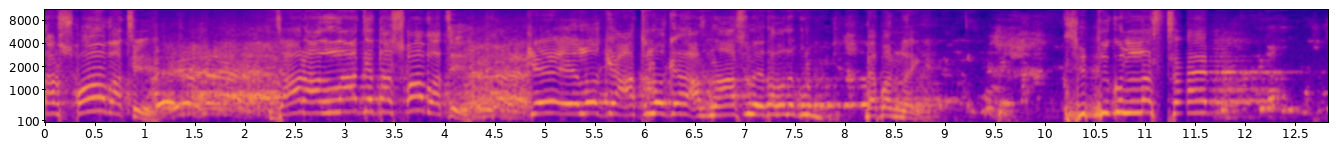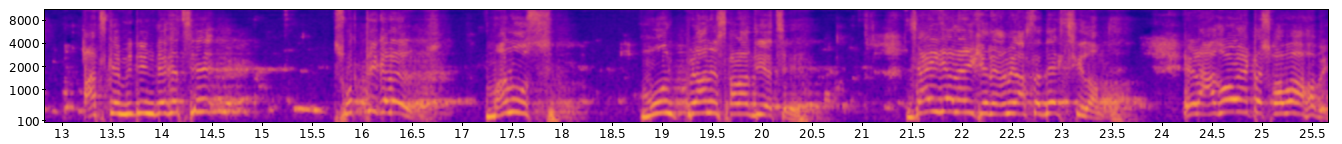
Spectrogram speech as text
তার সব আছে। যার আল্লাহ আছে, তার সব আছে। কে এলো, কে আসলো, কে না আসলো, এটা আমাদের কোনো ব্যাপার নাই। সিদ্দিকুল্লাহ সাহেব আজকে মিটিং ডেকেছে, সত্যিকারের মানুষ মন প্রাণে সাড়া দিয়েছে। জায়গা নেই এখানে, আমি রাস্তা দেখছিলাম। এর আগেও একটা সভা হবে,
